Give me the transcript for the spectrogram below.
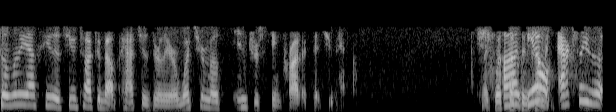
So let me ask you this. You talked about patches earlier. What's your most interesting product that you have? Like what's uh, You know, actually the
